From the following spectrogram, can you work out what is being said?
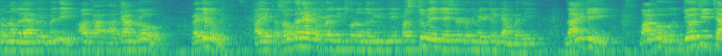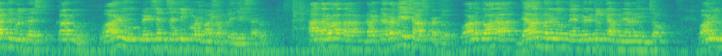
రెండు వందల యాభై మంది ఆ ఆ క్యాంప్లో ప్రజలు ఆ యొక్క సౌకర్యాన్ని ఉపయోగించుకోవడం జరిగింది. ఫస్ట్ మేము చేసినటువంటి మెడికల్ క్యాంప్ అది. దానికి మాకు జ్యోతి చారిటబుల్ ట్రస్ట్ కాటు వాళ్ళు మెడిసిన్స్ అన్ని కూడా మాకు సప్లై చేశారు. ఆ తర్వాత డాక్టర్ రమేష్ హాస్పిటల్ వాళ్ళ ద్వారా దేవరపల్లిలో మేము మెడికల్ క్యాంప్ నిర్వహించాం. వాళ్ళు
